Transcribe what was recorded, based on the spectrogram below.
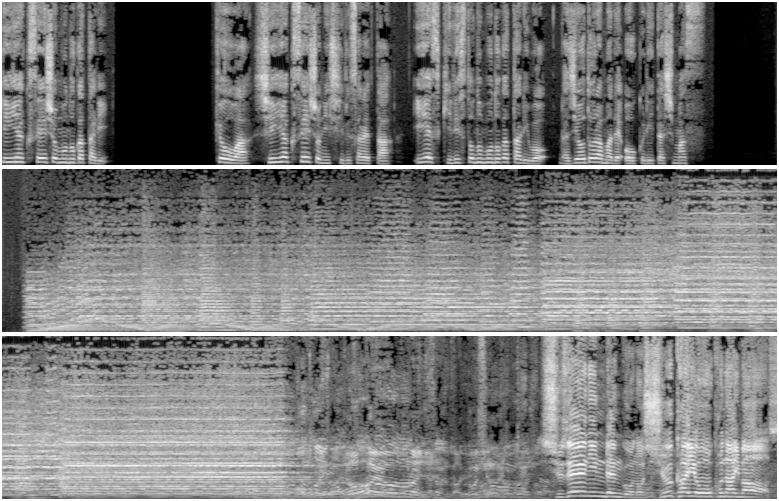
新約聖書物語今日は新約聖書に記されたイエス・キリストの物語をラジオドラマでお送りいたします。酒税人連合の集会を行います。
